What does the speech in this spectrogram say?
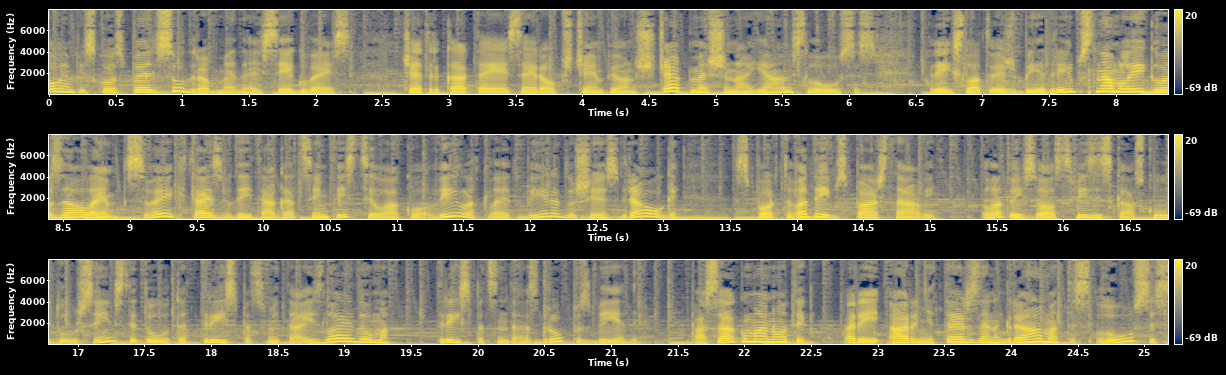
Olimpisko spēļu sudraba medaļas ieguvējs, četrkārtējais Eiropas čempions šķēpmešanā Jānis Lūsis. Rīgas Latviešu biedrības nama līgo zālē sveikt aizvadītā gadsimta izcilāko vielatlētu ieradušies draugi, sporta vadības pārstāvi Latvijas Valsts Fiziskās kultūras institūta 13. izlaiduma 13. grupas biedri. Pasākumā notika arī Arņa Terzena grāmatas Lūsis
